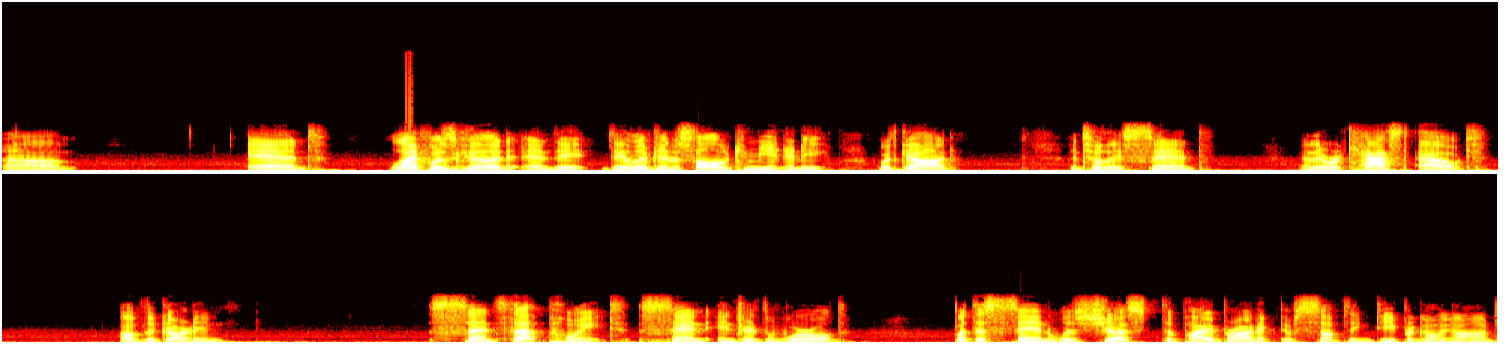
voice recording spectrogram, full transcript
um, and life was good, and they they lived in a solid community with God until they sinned, and they were cast out of the garden. Since that point, sin entered the world but the sin was just the byproduct of something deeper going on.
